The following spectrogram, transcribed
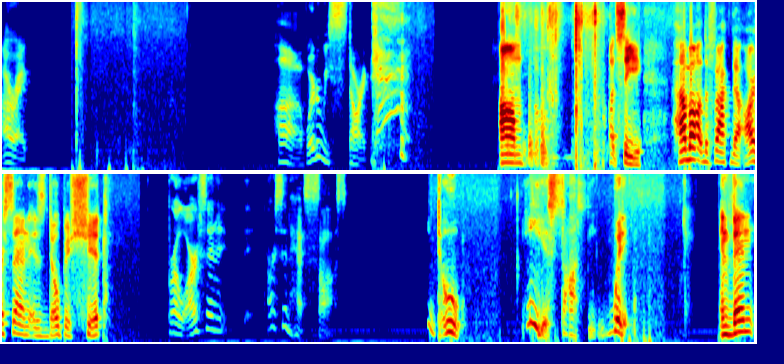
All right. Uh, where do we start? um, let's see. How about the fact that Arsene is dope as shit? Bro, Arson Arson has sauce. Dude, he is saucy with it. And then,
